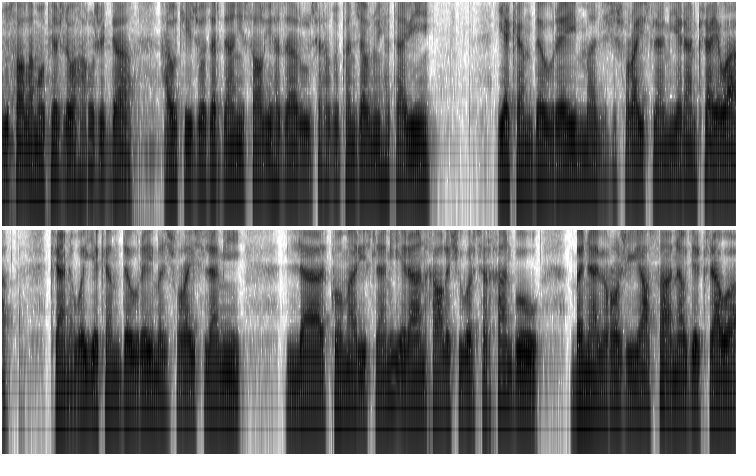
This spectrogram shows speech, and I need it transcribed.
دو ساڵ لەمەو پێش لەوە هەڕۆژێکدا حوتی جۆزەردانی ساڵی 1950 هەتاوی یەکەم دەورەی مەزیسی شڕای ئیسلامی ئێران کرایەوە کرانەوەی یەکەم دەورەی مەزی شڕای ئیسلامی لە کۆماری ئیسلامی ئێران خاڵێکی وەرچەرخان بوو بە ناوی ڕۆژی یاسا ناو دێرکراوە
